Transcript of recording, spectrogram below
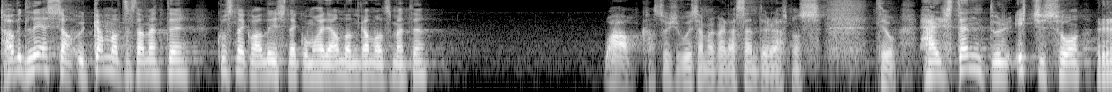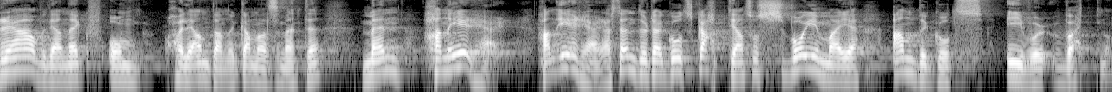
ta vi lesa i gamla testamentet, hvordan jeg har lyst om heilig andan i gamla testamentet? Wow, kan du ikke vise meg hva det sender, Rasmus? Her stender ikke så rævlig nekv om heilig andan i gamla testamentet, men han er her. Han er her. Han stender det god skapt, han så svøymer jeg andegods iver vötnen.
